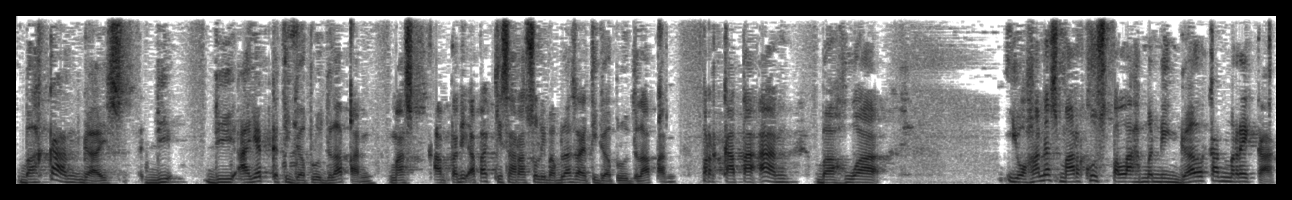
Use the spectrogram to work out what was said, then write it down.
Bahkan guys, di di ayat ke-38, Mas ah, tadi apa kisah Rasul 15 ayat 38, perkataan bahwa Yohanes Markus telah meninggalkan mereka.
